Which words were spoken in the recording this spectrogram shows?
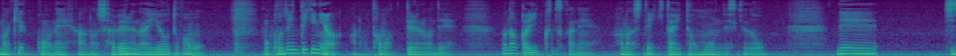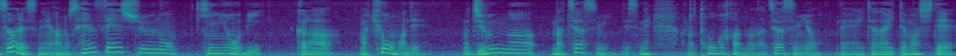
まあ、結構ねあの喋る内容とかも、まあ、個人的にはあの溜まってるので、まあ、なんかいくつかね話していきたいと思うんですけど。で実はですねあの先々週の金曜日から、まあ、今日まで、ま、自分が夏休みですね。あの10日間の夏休みを、ね、いただいてまして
